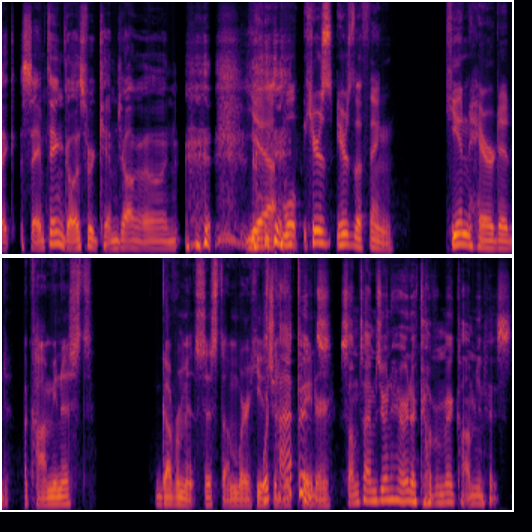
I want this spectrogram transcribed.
Like same thing goes for Kim Jong Un. Yeah. Well, here's here's the thing. He inherited a communist government system where he's which the happens. dictator. Sometimes you inherit a government communist.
